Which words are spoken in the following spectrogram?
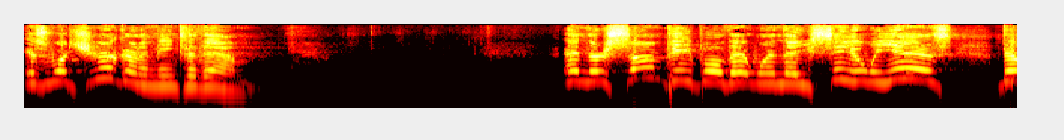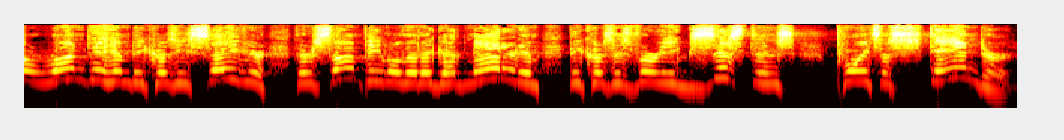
is what you're going to mean to them. And there's some people that when they see who he is, they'll run to him because he's Savior. There's some people that have got mad at him because his very existence points a standard.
